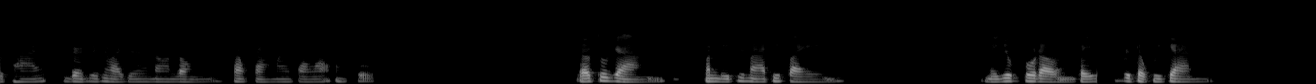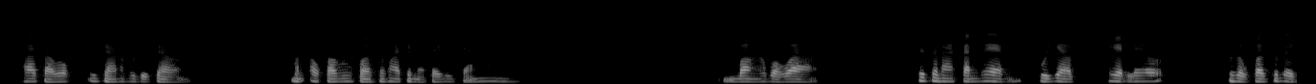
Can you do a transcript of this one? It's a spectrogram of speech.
สุดท้าย เดินจนไม่ไหวจนนอนลงท่ามกลางไม้สาระทั้งคู่แล้วทุกอย่าง มันมีที่มาที่ไป ในยุคพวกเราไปไปตกวิจารณ์ภาษาวกวิจารณ์พระพุทธเจ้า มันเอาความรู้ความสามารถที่ไหนไปวิจารณ์บางก็บอกว่า เทศนาการแรกพระเจ้าเทศแล้ว ประสบความสำเร็จ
